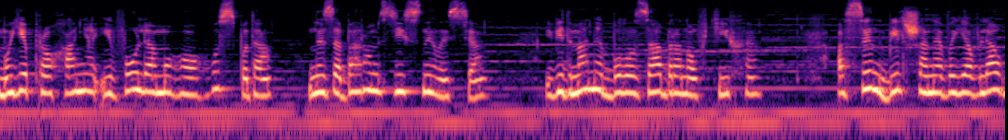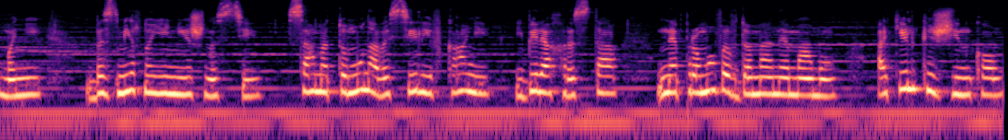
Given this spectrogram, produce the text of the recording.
Моє прохання і воля мого Господа незабаром здійснилися, від мене було забрано втіхи, а син більше не виявляв мені безмірної ніжності. Саме тому на весіллі в Кані і біля Христа не промовив до мене, мамо, а тільки жінко.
